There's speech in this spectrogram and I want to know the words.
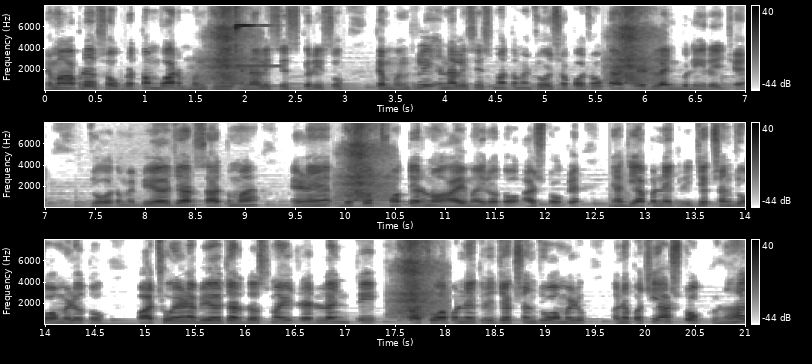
એમાં આપણે સૌ પ્રથમવાર મંથલી એનાલિસિસ કરીશું. કે મંથલી એનાલિસિસમાં તમે જોઈ શકો છો કે આ ટ્રેડ બની રહી છે. જુઓ તમે, બે હજાર સાતમાં એણે બસો છોતેરનો હાઈ માર્યો હતો આ સ્ટોકે ત્યાંથી આપણને એક રિજેક્શન જોવા મળ્યું હતું. પાછું એણે બે હજાર દસમાં એ ટ્રેડ લાઇનથી પાછું આપણને એક રિજેક્શન જોવા મળ્યું અને પછી આ સ્ટોક ઘણા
